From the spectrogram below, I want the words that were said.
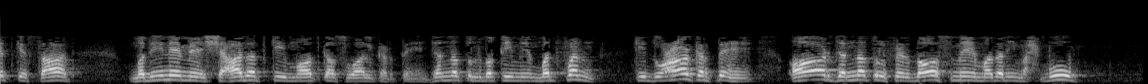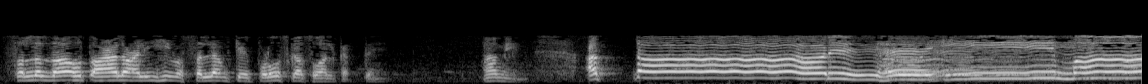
ایمان کے ساتھ مدینے میں شہادت کی موت کا سوال کرتے ہیں۔ جنت البقی میں مدفن کی دعا کرتے ہیں اور جنت الفردوس میں مدنی محبوب صلی اللہ تعالی علیہ وسلم کے پڑوس کا سوال کرتے ہیں۔ آمین۔ اتار ہے ایمان۔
